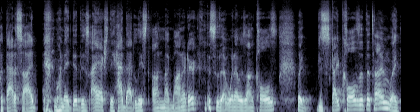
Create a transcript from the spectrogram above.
put that aside. when I did this, I actually had that list on my monitor so that when I was on calls, like Skype calls at the time, like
